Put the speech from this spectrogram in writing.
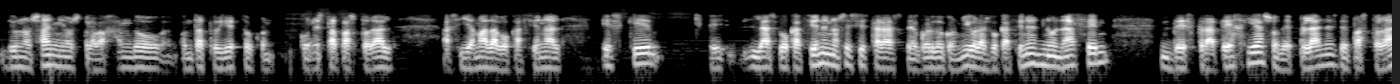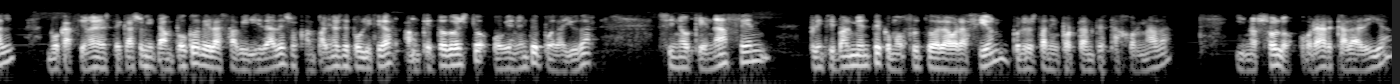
de unos años trabajando en contacto directo con, esta pastoral, así llamada vocacional, es que eh, las vocaciones, no sé si estarás de acuerdo conmigo, las vocaciones no nacen de estrategias o de planes de pastoral vocacional en este caso, ni tampoco de las habilidades o campañas de publicidad, aunque todo esto obviamente puede ayudar, sino que nacen principalmente como fruto de la oración, por eso es tan importante esta jornada, y no solo orar cada día,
